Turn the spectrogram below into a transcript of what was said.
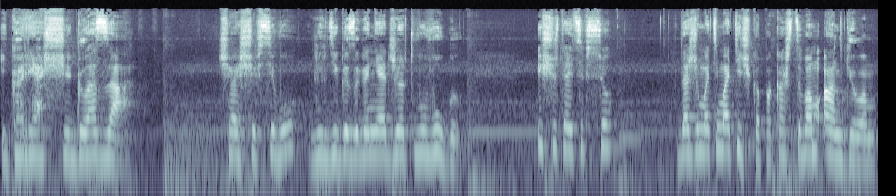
и горящие глаза. Чаще всего Виндиго загоняет жертву в угол. И считайте все. Даже математичка покажется вам ангелом.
